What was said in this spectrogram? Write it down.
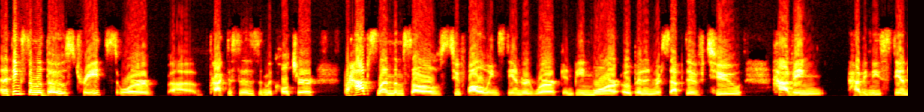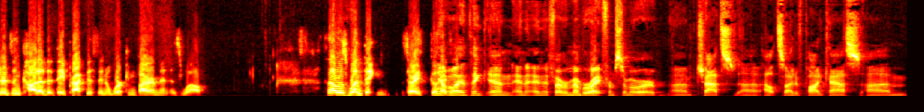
And I think some of those traits or uh, practices in the culture perhaps lend themselves to following standard work and being more open and receptive to having having these standards and kata that they practice in a work environment as well. So that was one thing. Sorry, go yeah, ahead. well, I think, and, and and if I remember right from some of our um, chats uh, outside of podcasts, um,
